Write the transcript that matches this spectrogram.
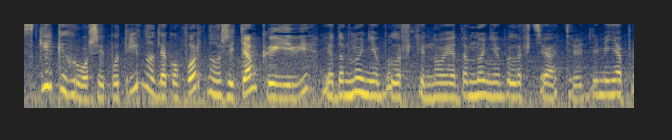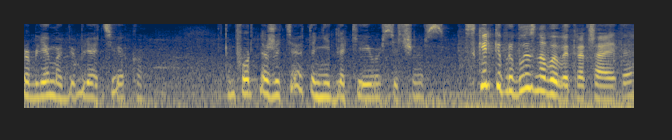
Скільки грошей потрібно для комфортного життя в Києві? Я давно не была в кино, я давно не была в театре. Для меня проблема библиотека. Комфортное житие это не для Киева сейчас. Скільки приблизно ви витрачаєте?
